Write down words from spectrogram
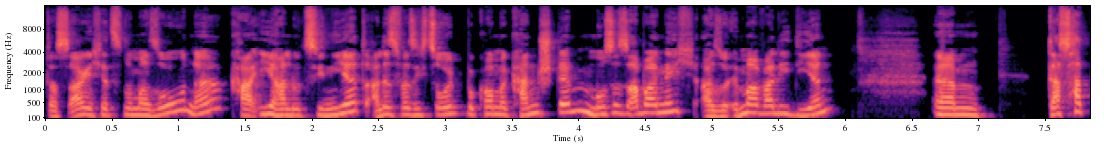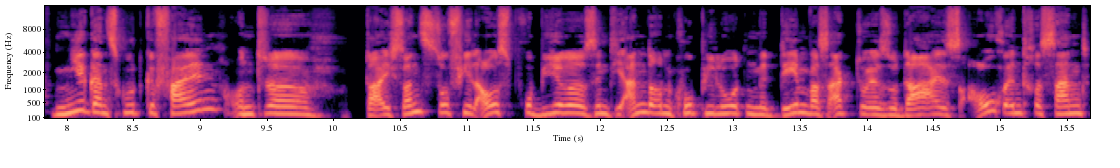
das sage ich jetzt nur mal so, ne, KI halluziniert, alles, was ich zurückbekomme, kann stimmen, muss es aber nicht, also immer validieren. Ähm, das hat mir ganz gut gefallen und äh, da ich sonst so viel ausprobiere, sind die anderen Co-Piloten mit dem, was aktuell so da ist, auch interessant.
